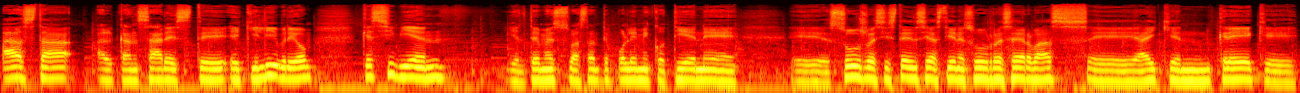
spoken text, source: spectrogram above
Hasta alcanzar este equilibrio que si bien, y el tema es bastante polémico, tiene eh, sus resistencias, tiene sus reservas, eh, hay quien cree que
